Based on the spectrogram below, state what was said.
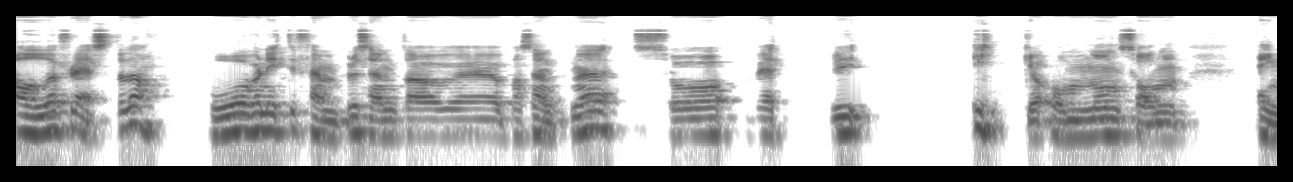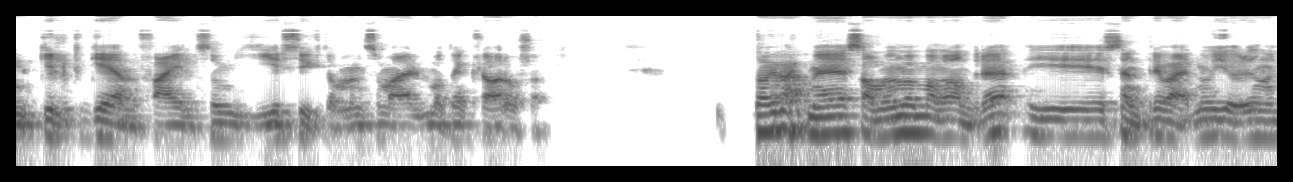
aller fleste, da, over 95% av eh, pasientene så vet vi ikke om noen sånn enkelt genfeil som gir sykdommen, som er en, en klar årsak. Så har vi vært med sammen med mange andre i sentre i verden og gjøre denne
